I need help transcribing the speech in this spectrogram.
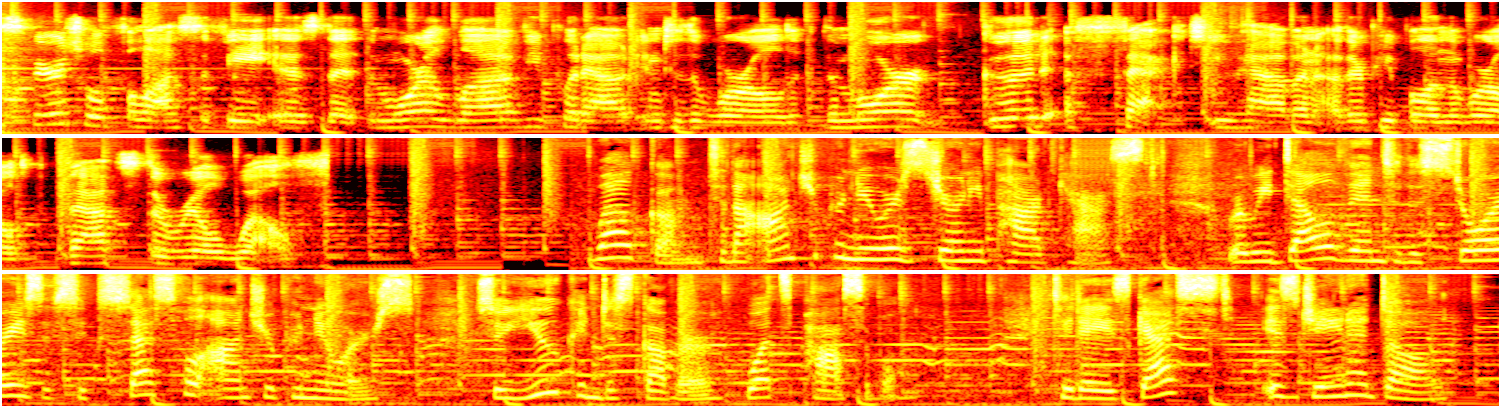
spiritual philosophy is that the more love you put out into the world, the more good effect you have on other people in the world. That's the real wealth. Welcome to the Entrepreneur's Journey podcast, where we delve into the stories of successful entrepreneurs so you can discover what's possible. Today's guest is Janea Dahl.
